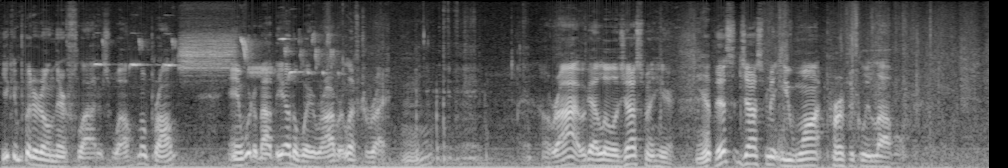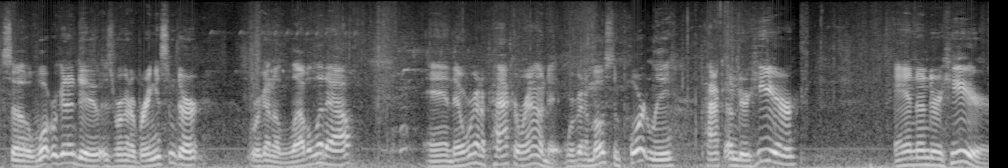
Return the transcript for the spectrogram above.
You can put it on there flat as well, no problem. And what about the other way, Robert, left or right? Mm -hmm. All right, we got a little adjustment here. Yep. This adjustment you want perfectly level. So what we're gonna do is we're gonna bring in some dirt, we're gonna level it out, and then we're gonna pack around it. We're gonna most importantly pack under here and under here.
